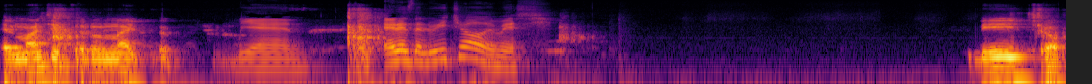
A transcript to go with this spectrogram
el Manchester United, Bien. ¿Eres del bicho o de Messi? bicho,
